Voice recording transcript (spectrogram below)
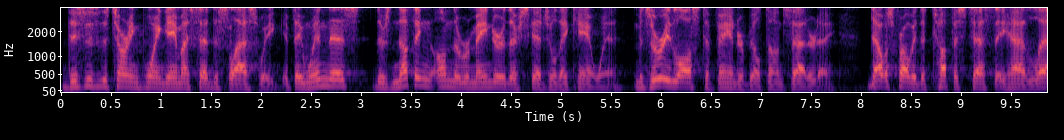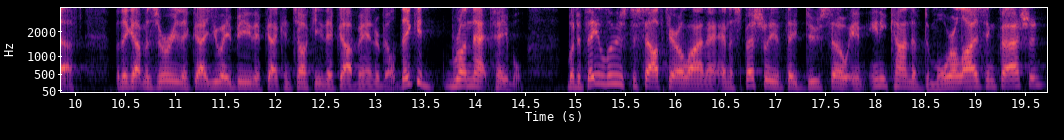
This is the turning point game. I said this last week. If they win this, there's nothing on the remainder of their schedule they can't win. Missouri lost to Vanderbilt on Saturday. That was probably the toughest test they had left. But they got Missouri, they've got UAB, they've got Kentucky, they've got Vanderbilt. They could run that table. But if they lose to South Carolina, and especially if they do so in any kind of demoralizing fashion,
